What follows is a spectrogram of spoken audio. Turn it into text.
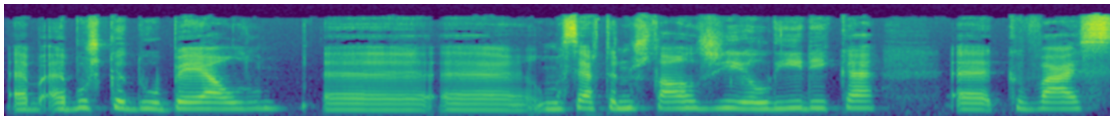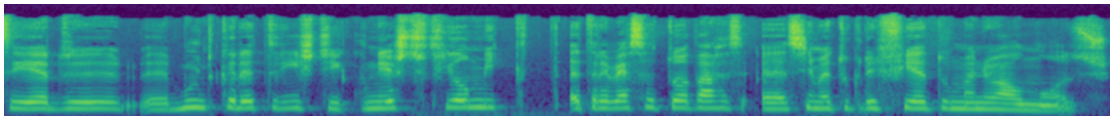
A, a busca do belo, uh, uh, uma certa nostalgia lírica que vai ser muito característico neste filme e que atravessa toda a, a cinematografia do Manuel Mozos.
